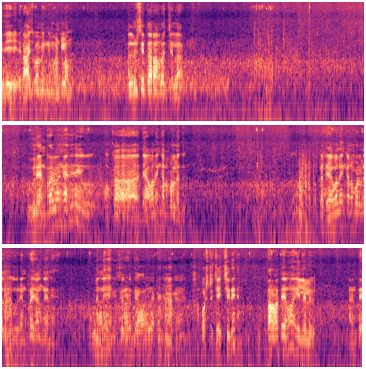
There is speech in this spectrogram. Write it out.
ఇది రాజభూమి మండలం అల్లూరు సీతారామరాజు జిల్లా. ఊరు ఎంటర్ అవ్వం కానీ ఒక దేవాలయం కనపడలేదు. ఒక దేవాలయం కనపడలేదు ఊరు ఎంటర్ అయ్యాం కానీ అన్నీ ఫస్ట్ చర్చిది తర్వాత ఏమో ఇల్లులు. అంతే.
